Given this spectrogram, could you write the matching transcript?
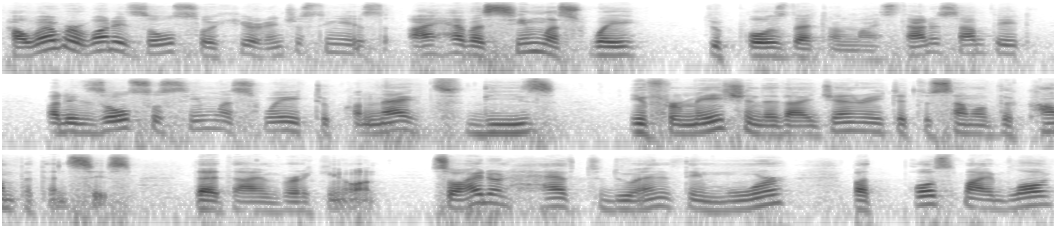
However, what is also here interesting is I have a seamless way to post that on my status update, but it is also seamless way to connect these information that I generated to some of the competencies that I'm working on. So I don't have to do anything more, but post my blog,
